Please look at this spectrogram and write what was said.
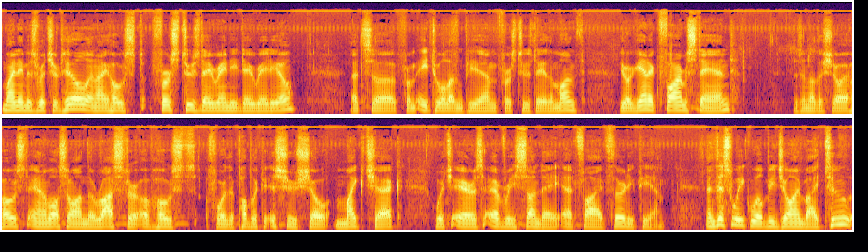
My name is Richard Hill, and I host First Tuesday Rainy Day Radio. That's uh, from 8 to 11 p.m., first Tuesday of the month. The Organic Farm Stand is another show I host, and I'm also on the roster of hosts for the public issues show Mike Check, which airs every Sunday at 5:30 p.m. And this week we'll be joined by two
